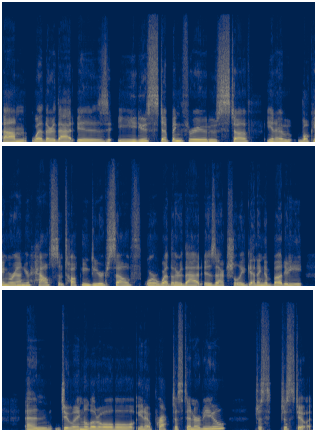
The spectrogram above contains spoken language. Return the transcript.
um, whether that is you stepping through stuff, you know, walking around your house and talking to yourself, or whether that is actually getting a buddy and doing a little, you know, practiced interview. Just, just do it.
